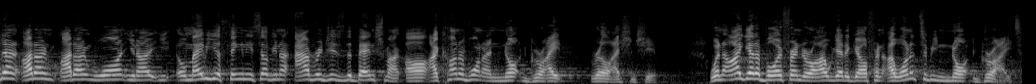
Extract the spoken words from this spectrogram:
don't, I don't, I don't want, you know, or maybe you're thinking to yourself, you know, average is the benchmark. Oh, I kind of want a not great relationship. When I get a boyfriend or I get a girlfriend, I want it to be not great.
